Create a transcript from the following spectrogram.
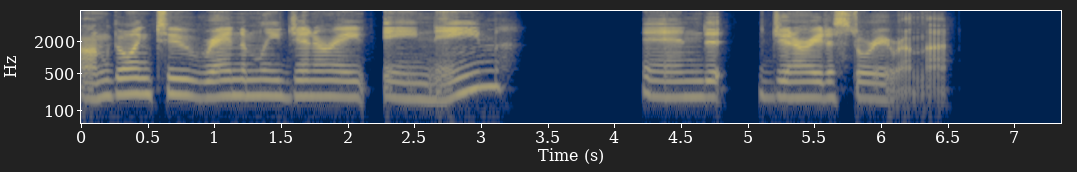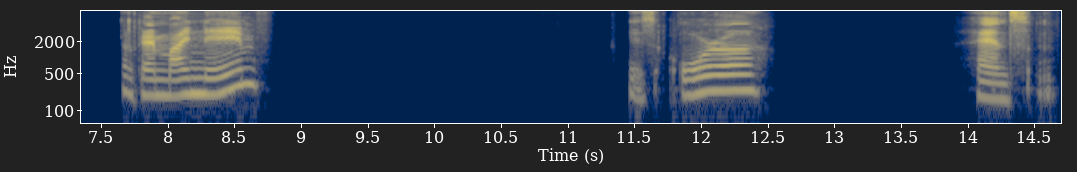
I'm going to randomly generate a name and generate a story around that. Okay, my name is Aura Hansen.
